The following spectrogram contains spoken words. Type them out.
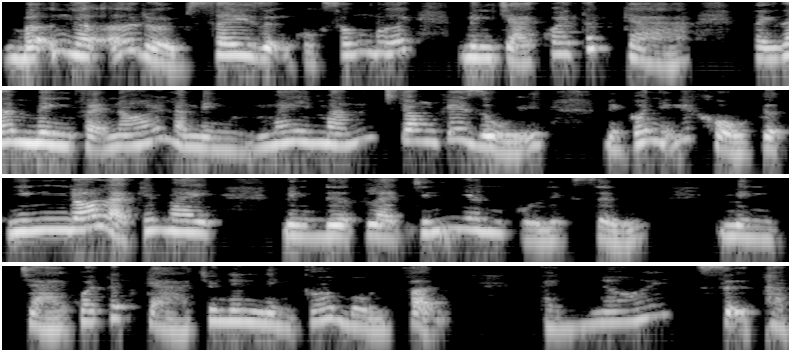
bỡ ngỡ rồi xây dựng cuộc sống mới, mình trải qua tất cả. Thành ra mình phải nói là mình may mắn trong cái rủi, mình có những cái khổ cực nhưng đó là cái may. Mình được là chứng nhân của lịch sử, mình trải qua tất cả cho nên mình có bổn phận. Phải nói sự thật,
